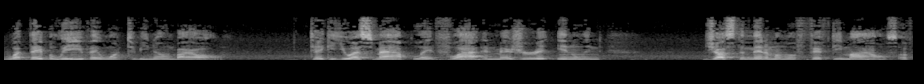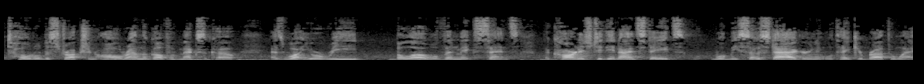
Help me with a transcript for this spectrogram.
what they believe they want to be known by all. Take a U.S. map, lay it flat, and measure it inland just the minimum of 50 miles of total destruction all around the Gulf of Mexico, as what you'll read below will then make sense. The carnage to the United States will be so staggering it will take your breath away.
